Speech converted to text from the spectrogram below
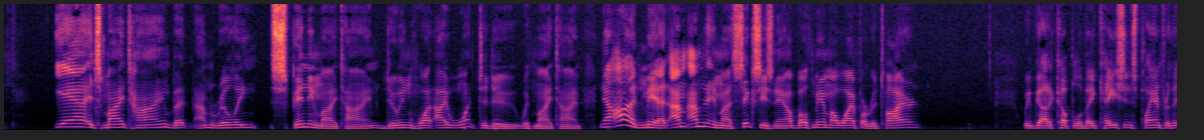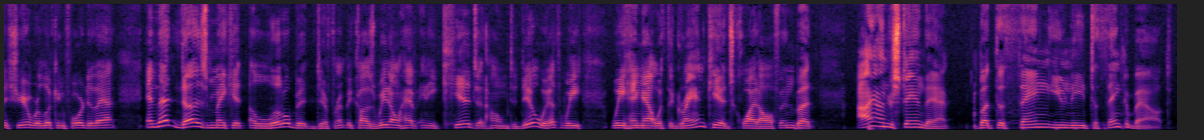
Yeah, it's my time, but I'm really spending my time doing what I want to do with my time. Now, I'll admit, I'm, I'm in my 60s now. Both me and my wife are retired. We've got a couple of vacations planned for this year. We're looking forward to that. And that does make it a little bit different because we don't have any kids at home to deal with. We we hang out with the grandkids quite often, but I understand that. But the thing you need to think about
